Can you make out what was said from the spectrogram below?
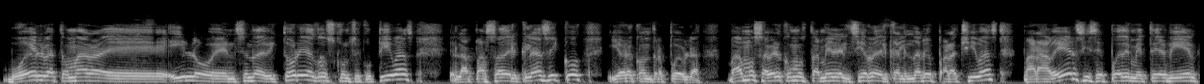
vuelve a tomar eh, hilo en senda de victorias, dos consecutivas, la pasada del clásico y ahora contra Puebla. Vamos a ver cómo también el cierre del calendario para Chivas, para ver si se puede meter bien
